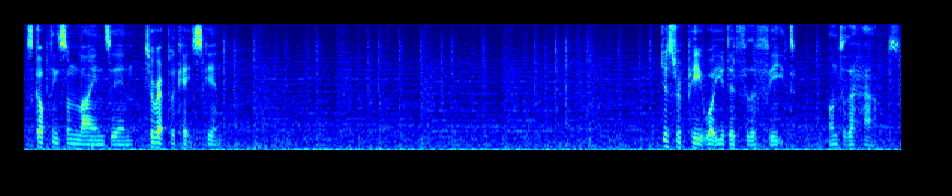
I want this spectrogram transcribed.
sculpting some lines in to replicate skin. Just repeat what you did for the feet onto the hands.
